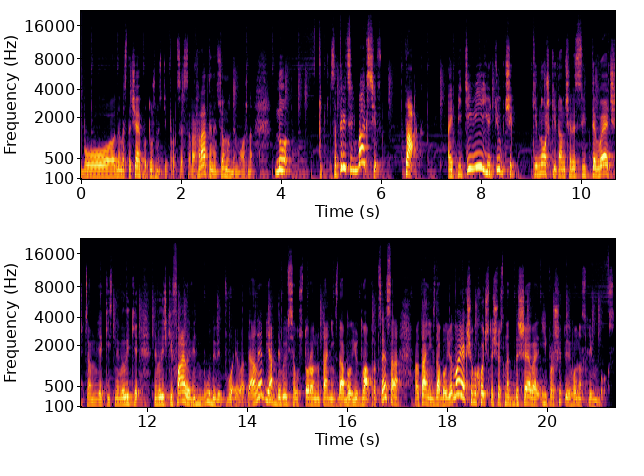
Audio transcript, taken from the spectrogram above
бо не вистачає потужності процесора. Грати на цьому не можна. Ну, за 30 баксів так. IPTV, ютубчик, кіношки там через світ ТВ, чи там якісь невеликі, невеличкі файли він буде відтворювати. Але б я б дивився у сторону Tanix W2 процесора, Tanix W2, якщо ви хочете щось наддешеве, і прошити його на Slimbox.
